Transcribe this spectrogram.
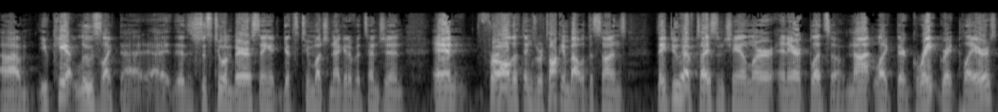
Um, you can't lose like that. It's just too embarrassing. It gets too much negative attention. And for all the things we're talking about with the Suns, they do have Tyson Chandler and Eric Bledsoe. Not like they're great, great players,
